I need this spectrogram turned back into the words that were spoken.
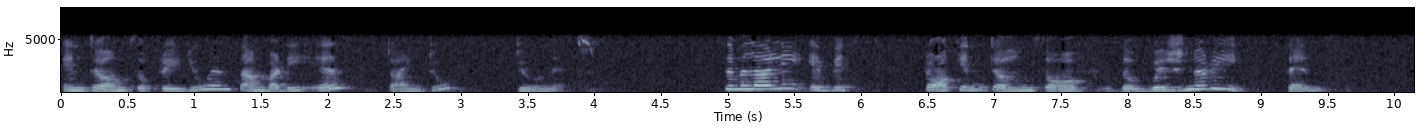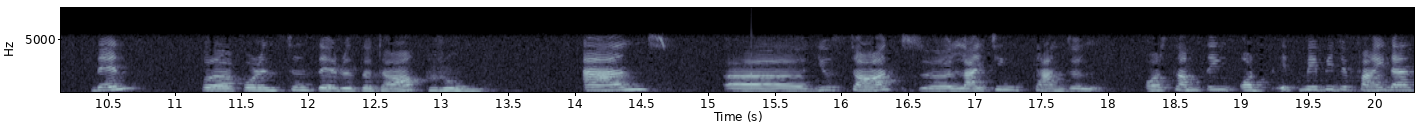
in terms of radio and somebody is trying to Similarly, if we talk in terms of the visionary sense, then for, for instance, there is a dark room and uh, you start uh, lighting candle or something or it may be defined as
